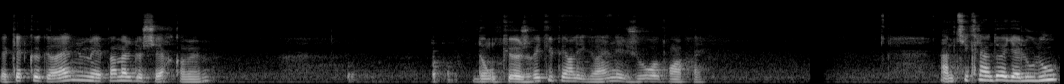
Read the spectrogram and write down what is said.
il y a quelques graines, mais pas mal de chair quand même. Donc euh, je récupère les graines et je vous reprends après. Un petit clin d'œil à Loulou.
